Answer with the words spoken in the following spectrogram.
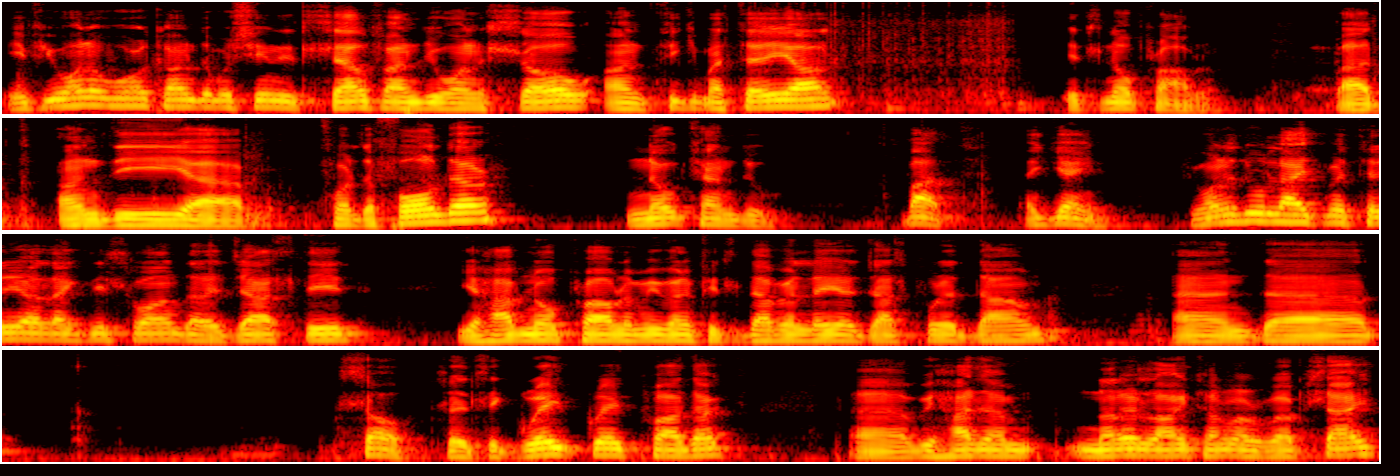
if you want to work on the machine itself and you want to sew on thick material, it's no problem. But on the uh, for the folder, no can do. But again, if you want to do light material like this one that I just did, you have no problem. Even if it's double layer, just put it down, and uh, so so it's a great great product. Uh, we had um, another link on our website.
